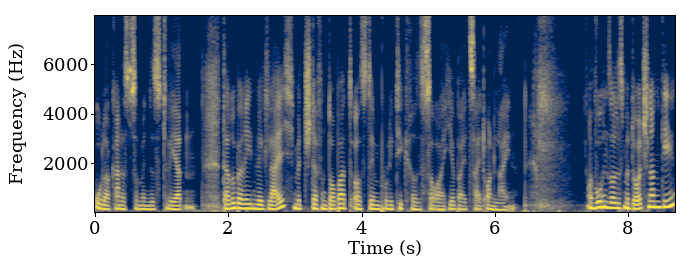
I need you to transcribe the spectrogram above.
Oder kann es zumindest werden. Darüber reden wir gleich mit Steffen Dobbert aus dem Politikressort hier bei Zeit Online. Und wohin soll es mit Deutschland gehen?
